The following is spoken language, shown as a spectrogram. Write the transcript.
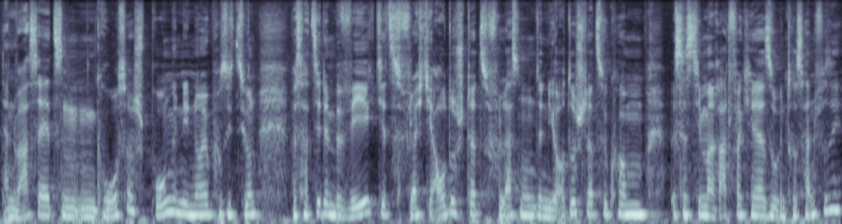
Dann war es ja jetzt ein, ein, großer Sprung in die neue Position. Was hat Sie denn bewegt, jetzt vielleicht die Autostadt zu verlassen und in die Autostadt zu kommen? Ist das Thema Radverkehr so interessant für Sie?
